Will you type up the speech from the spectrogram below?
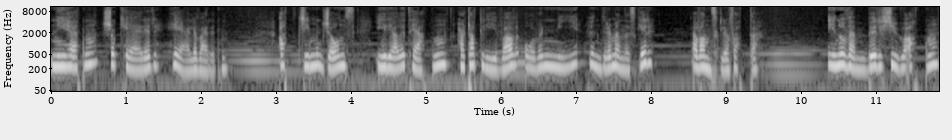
Nyheten sjokkerer hele verden. At Jim Jones i realiteten har tatt livet av over 900 mennesker, er vanskelig å fatte. I november 2018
